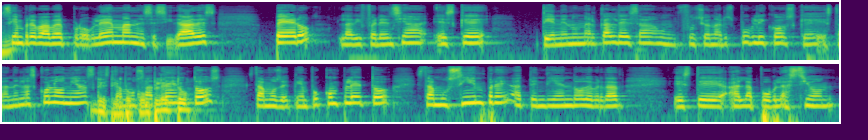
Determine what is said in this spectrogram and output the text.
Siempre va a haber problemas, necesidades, pero la diferencia es que tienen una alcaldesa, un, funcionarios públicos que están en las colonias, que estamos atentos, estamos de tiempo completo, estamos siempre atendiendo de verdad este a la población,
